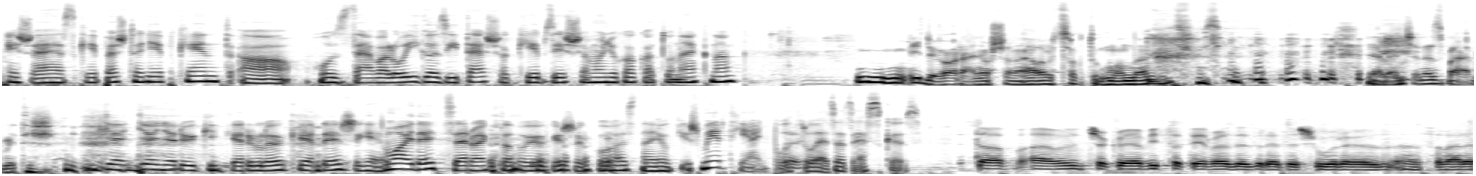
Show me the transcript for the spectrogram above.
És ehhez képest egyébként a hozzávaló igazítás, a képzése mondjuk a katonáknak? Időarányosan áll, hogy szoktuk mondani. Jelentsen ez bármit is. Gy- gyönyörű kikerülő kérdés, igen. Majd egyszer megtanuljuk, és akkor használjuk is. Miért hiánypótló ez az eszköz? Csak visszatérve az ezredes úr szavára,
